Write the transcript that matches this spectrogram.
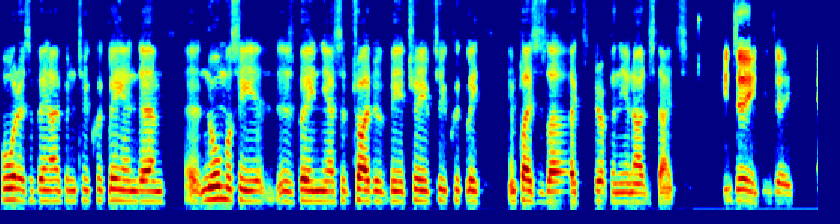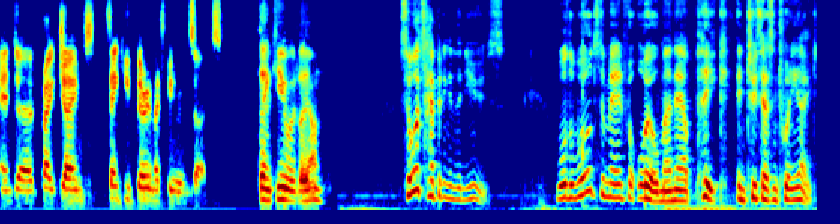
borders have been opened too quickly and um, uh, normalcy has been you know, sort of tried to be achieved too quickly in places like Europe and the United States. Indeed, indeed. And uh, Craig James, thank you very much for your insights. Thank you, Leon. So, what's happening in the news? Well, the world's demand for oil may now peak in 2028,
